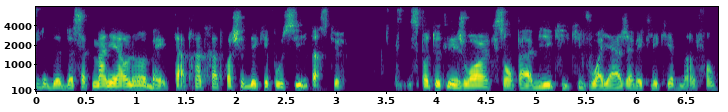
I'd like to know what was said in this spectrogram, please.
de, cette manière-là, ben, tu apprends à te rapprocher de l'équipe aussi parce que c'est pas tous les joueurs qui sont pas habillés qui, voyagent avec l'équipe, dans le fond.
